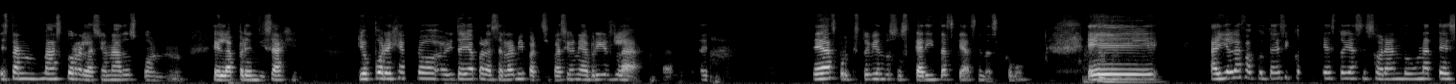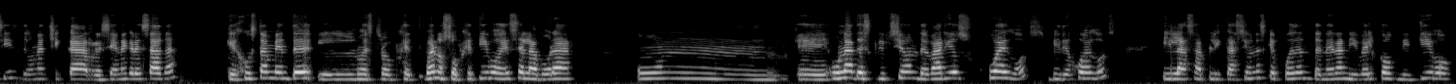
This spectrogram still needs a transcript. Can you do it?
están más correlacionados con el aprendizaje. Yo, por ejemplo, ahorita ya para cerrar mi participación y abrir la eh, ideas, porque estoy viendo sus caritas que hacen así como... Eh, ahí en la Facultad de Psicología estoy asesorando una tesis de una chica recién egresada que justamente nuestro objetivo, bueno, su objetivo es elaborar un, eh, una descripción de varios juegos, videojuegos, y las aplicaciones que pueden tener a nivel cognitivo,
